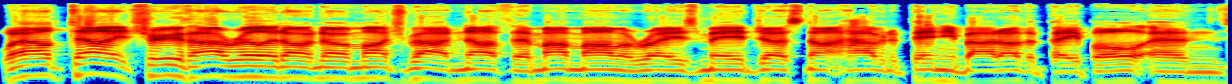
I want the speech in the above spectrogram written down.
well, tell you the truth, I really don't know much about nothing. My mama raised me to just not have an opinion about other people, and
